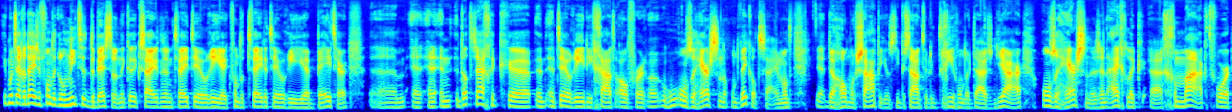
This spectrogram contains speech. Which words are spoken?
ik moet zeggen, deze vond ik nog niet de beste. Want ik, ik zei, er zijn twee theorieën. Ik vond de tweede theorie uh, beter. Um, en, en, en, dat is eigenlijk uh, een, een, theorie die gaat over uh, hoe onze hersenen ontwikkeld zijn. Want de Homo sapiens, die bestaan natuurlijk 300.000 jaar. Onze hersenen zijn eigenlijk gemaakt voor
